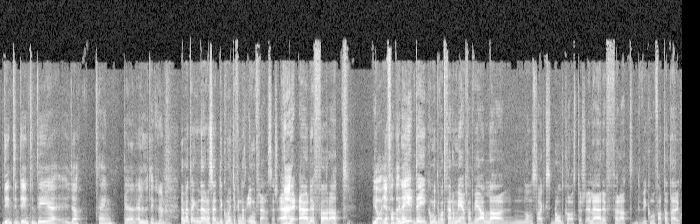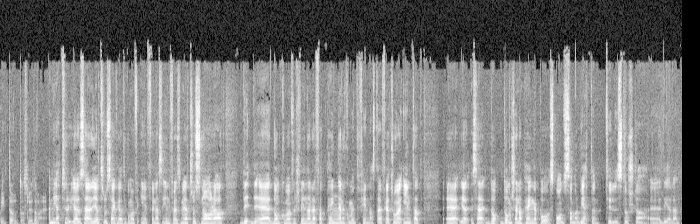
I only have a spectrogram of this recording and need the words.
Det är, inte, det är inte det jag tänker, eller hur tänker du nu? Ja, men jag tänker, när du säger, det kommer inte finnas influencers. Är det, är det för att Ja, jag fattar. Det, blir, det kommer inte vara ett fenomen för att vi är alla någon slags broadcasters. Eller är det för att vi kommer fatta att det här är skitdumt och sluta med det? Men jag, tror, jag, så här, jag tror säkert att det kommer finnas influencers, men jag tror snarare att det, det, är- de kommer att försvinna därför att pengarna kommer inte finnas där. För jag tror inte att eh, jag, så här, de, de tjänar pengar på sponssamarbeten till största eh, delen.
